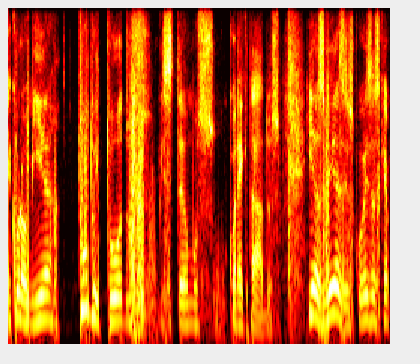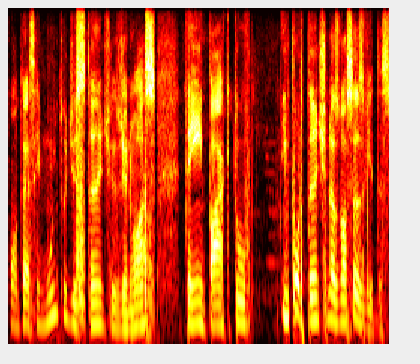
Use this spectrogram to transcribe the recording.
economia, tudo e todos estamos conectados. E às vezes, coisas que acontecem muito distantes de nós têm impacto importante nas nossas vidas.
